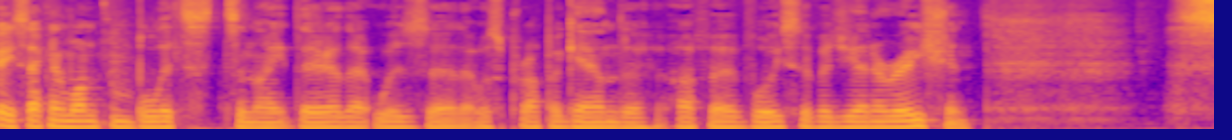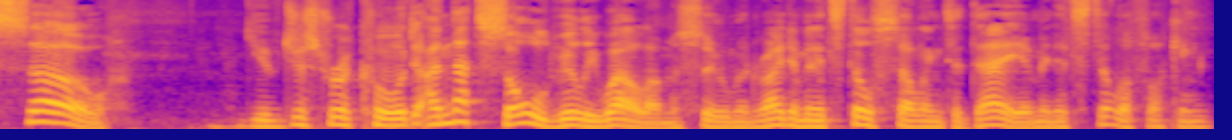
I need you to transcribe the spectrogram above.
Okay, second one from Blitz tonight. There, that was uh, that was propaganda off a Voice of a Generation. So, you've just recorded, and that sold really well. I'm assuming, right? I mean, it's still selling today. I mean, it's still a fucking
